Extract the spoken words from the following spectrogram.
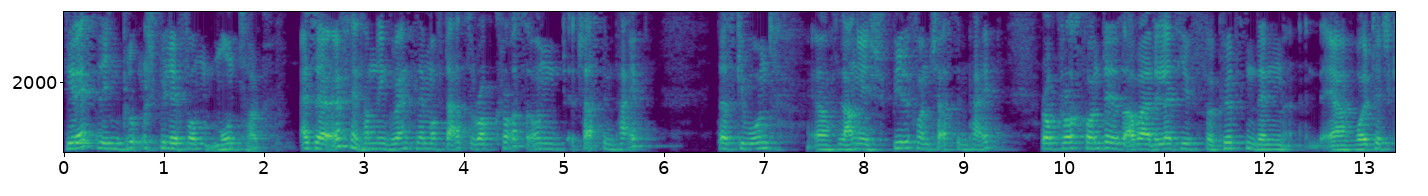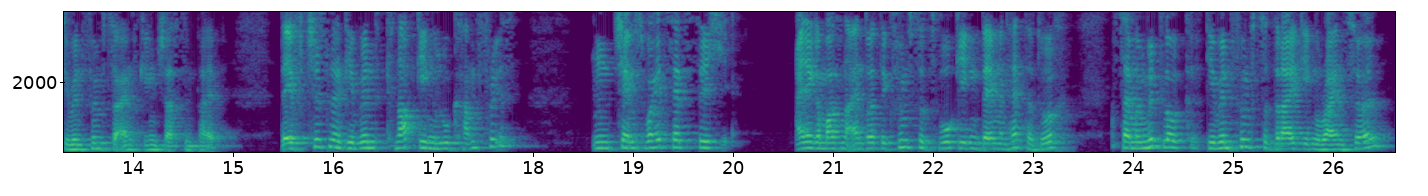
Die restlichen Gruppenspiele vom Montag. Also eröffnet haben den Grand Slam of Darts Rob Cross und Justin Pipe. Das gewohnt ja, lange Spiel von Justin Pipe. Rob Cross konnte es aber relativ verkürzen, denn er Voltage gewinnt 5 zu 1 gegen Justin Pipe. Dave Chisnell gewinnt knapp gegen Luke Humphreys. Und James Wade setzt sich einigermaßen eindeutig 5 zu 2 gegen Damon Hatter durch. Simon Whitlock gewinnt 5 zu 3 gegen Ryan Searle.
